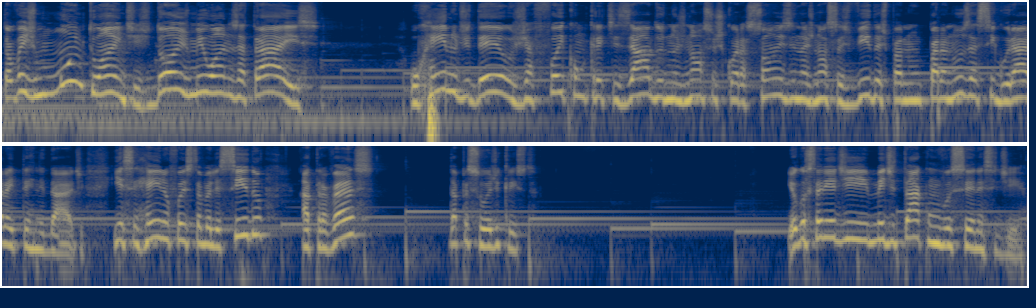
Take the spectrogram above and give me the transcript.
talvez muito antes, dois mil anos atrás, o reino de Deus já foi concretizado nos nossos corações e nas nossas vidas para, para nos assegurar a eternidade. E esse reino foi estabelecido através da pessoa de Cristo. Eu gostaria de meditar com você nesse dia.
